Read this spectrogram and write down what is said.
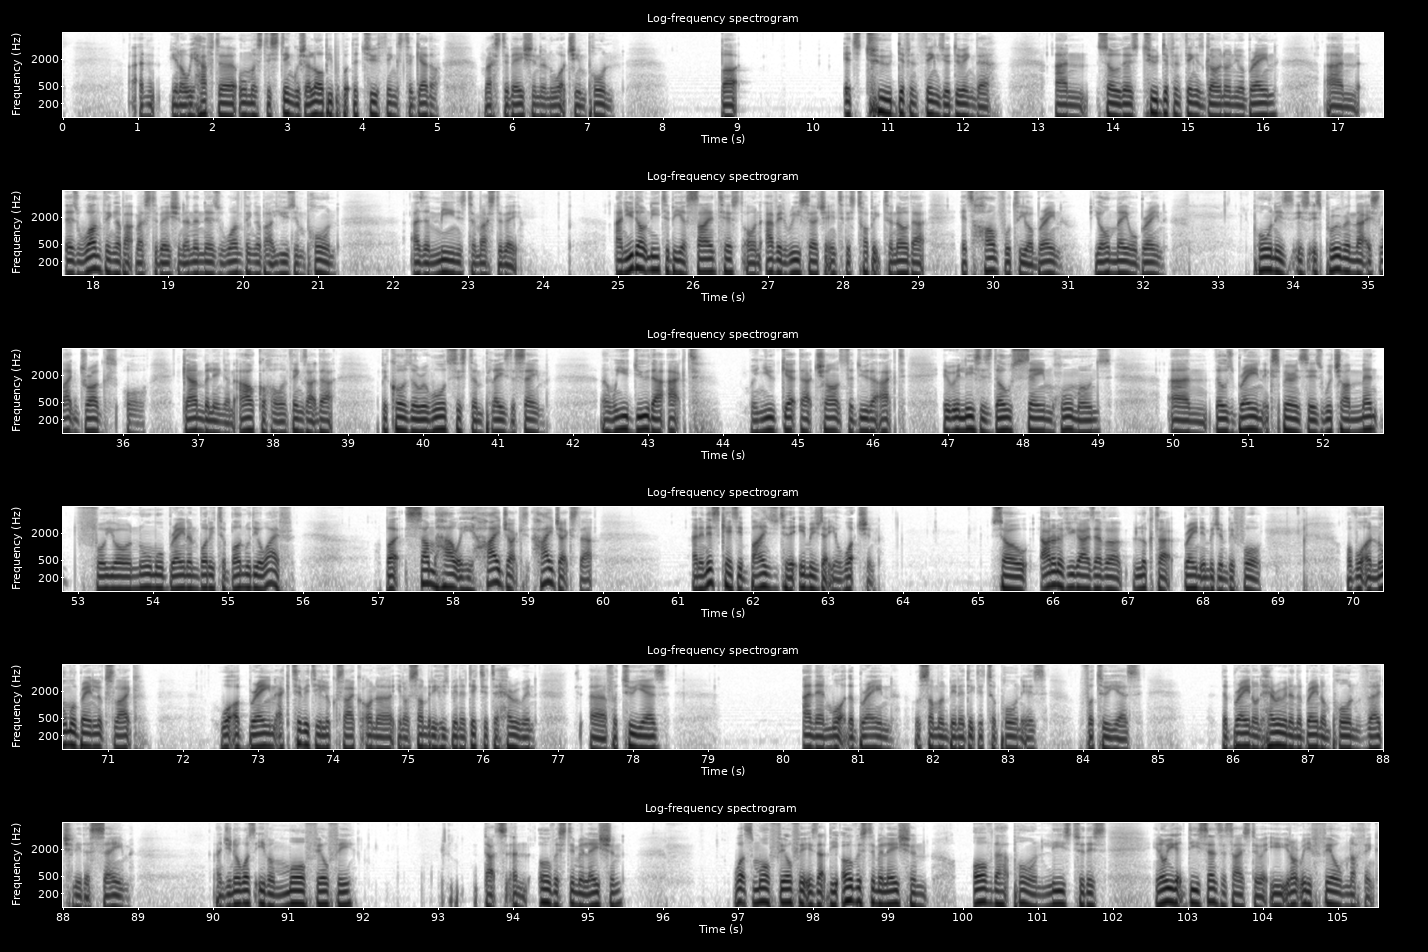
And you know, we have to almost distinguish. A lot of people put the two things together, masturbation and watching porn. But it's two different things you're doing there. And so there's two different things going on in your brain. And there's one thing about masturbation, and then there's one thing about using porn as a means to masturbate. And you don't need to be a scientist or an avid researcher into this topic to know that it's harmful to your brain, your male brain. Porn is, is, is proven that it's like drugs or gambling and alcohol and things like that because the reward system plays the same. And when you do that act, when you get that chance to do that act, it releases those same hormones and those brain experiences which are meant for your normal brain and body to bond with your wife. But somehow he hijacks hijacks that, and in this case, it binds you to the image that you're watching. So I don't know if you guys ever looked at brain imaging before of what a normal brain looks like, what a brain activity looks like on a you know somebody who's been addicted to heroin uh, for two years, and then what the brain of someone being addicted to porn is for two years. The brain on heroin and the brain on porn virtually the same. And you know what's even more filthy? That's an overstimulation. What's more filthy is that the overstimulation of that porn leads to this, you know, you get desensitized to it. You, you don't really feel nothing.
